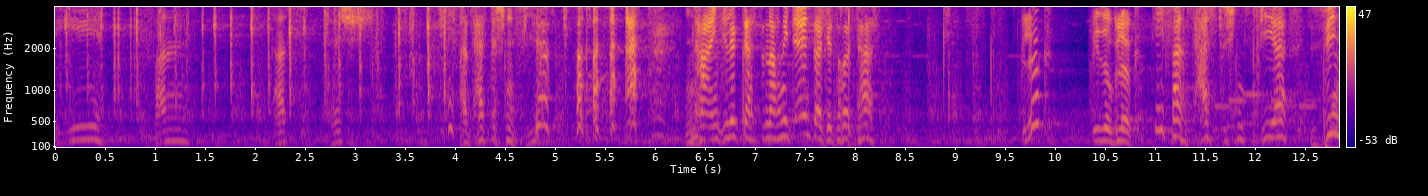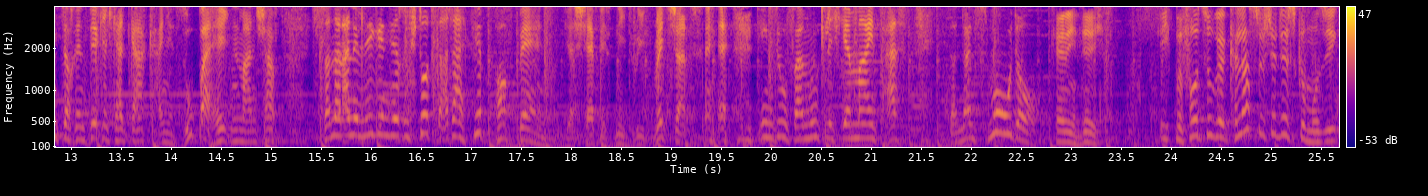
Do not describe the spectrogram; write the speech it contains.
Die fantastisch... Die Fantastischen Vier? Nein, Glück, dass du noch nicht Enter gedrückt hast. Glück? Wieso Glück? Die Fantastischen Vier sind doch in Wirklichkeit gar keine Superheldenmannschaft, sondern eine legendäre Stuttgarter Hip-Hop-Band. Der Chef ist nicht Reed Richards, den du vermutlich gemeint hast, sondern Smudo. Kenn ich nicht. Ich bevorzuge klassische Diskomusik.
